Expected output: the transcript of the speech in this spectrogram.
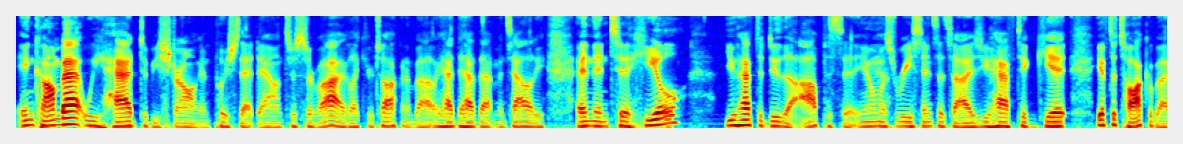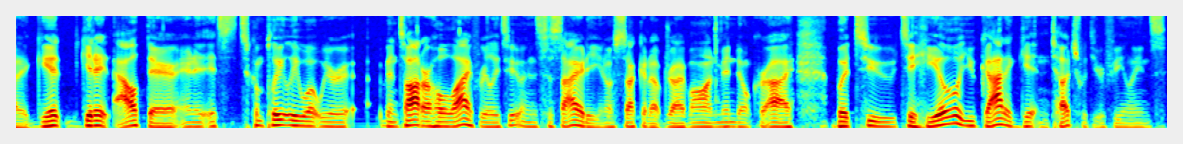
in combat, we had to be strong and push that down to survive, like you're talking about. We had to have that mentality. And then to heal, you have to do the opposite. You almost resensitize. You have to get, you have to talk about it, get get it out there, and it, it's, it's completely what we were been taught our whole life really too in society you know suck it up drive on men don't cry but to to heal you got to get in touch with your feelings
